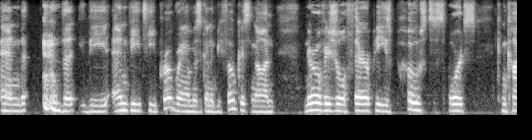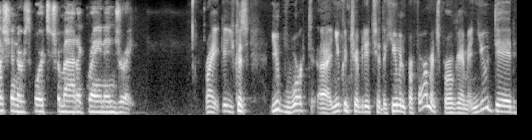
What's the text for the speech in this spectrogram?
And the, the NVT program is going to be focusing on neurovisual therapies post sports concussion or sports traumatic brain injury. Right, because you've worked uh, and you contributed to the human performance program and you did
